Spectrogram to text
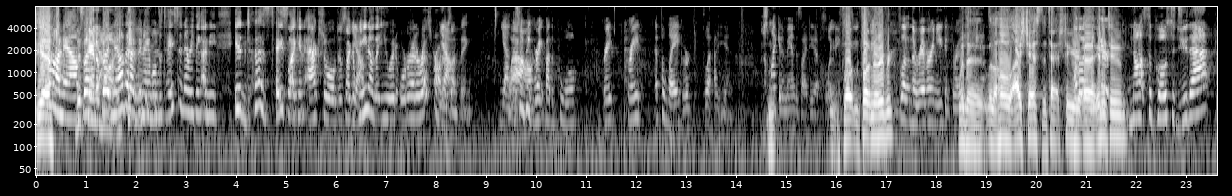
Yeah. Come on now. This but, can of but wine. now that I've been able to taste it and everything, I mean, it does taste like an actual, just like a Yeah. Pinot that you would order at a restaurant Yeah. or something. yeah, this would be great by the pool. Great, great at the lake or flo- uh, yeah. I'm liking Amanda's idea of floating. Floating, floating the river Float in the river and you can throw with these a cans with a whole ice chest attached to your Although I uh, think inner you're tube. Not supposed to do that.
